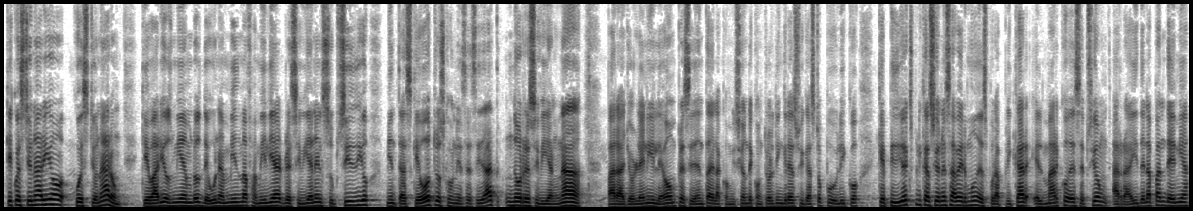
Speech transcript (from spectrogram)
que cuestionaron que varios miembros de una misma familia recibían el subsidio, mientras que otros con necesidad no recibían nada. Para Jorleni León, presidenta de la Comisión de Control de Ingreso y Gasto Público, que pidió explicaciones a Bermúdez por aplicar el marco de excepción a raíz de la pandemia,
